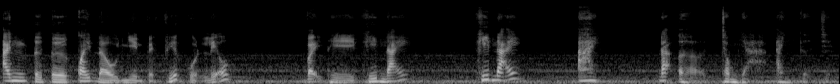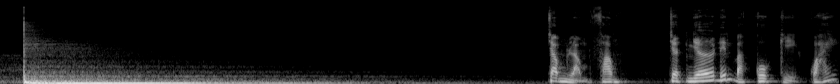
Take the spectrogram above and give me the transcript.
Anh từ từ quay đầu nhìn về phía của Liễu. Vậy thì khi nãy, khi nãy ai đã ở trong nhà anh cơ chứ? Trong lòng Phong chợt nhớ đến bà cô kỳ quái.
